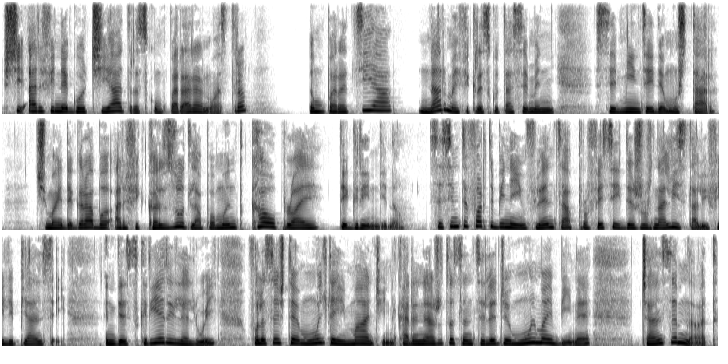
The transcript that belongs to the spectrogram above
și ar fi negociat răscumpărarea noastră, împărăția n-ar mai fi crescut asemeni seminței de muștar, ci mai degrabă ar fi căzut la pământ ca o ploaie de grindină. Se simte foarte bine influența profesiei de jurnalist a lui Filip Iansei. În descrierile lui folosește multe imagini care ne ajută să înțelegem mult mai bine ce a însemnat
